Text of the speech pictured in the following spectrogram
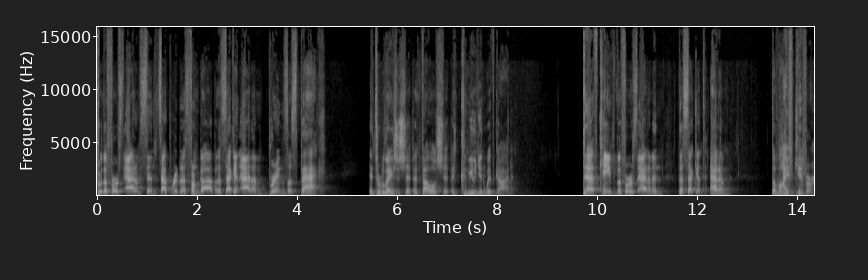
For the first Adam, sin separated us from God, but the second Adam brings us back into relationship and fellowship and communion with God. Death came to the first Adam, and the second Adam, the life giver.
